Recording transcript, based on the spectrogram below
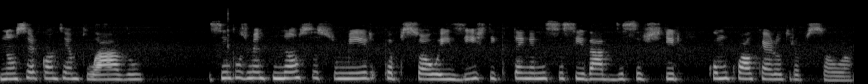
não ser contemplado, simplesmente não se assumir que a pessoa existe e que tem a necessidade de se vestir como qualquer outra pessoa.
